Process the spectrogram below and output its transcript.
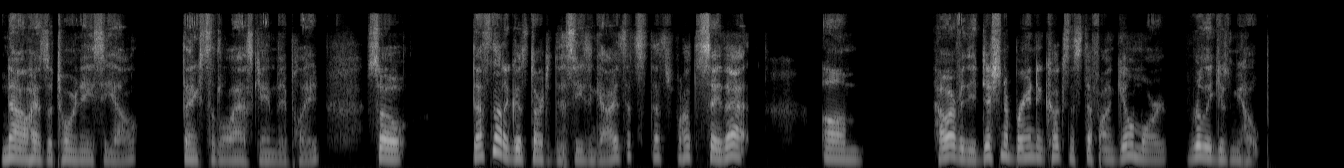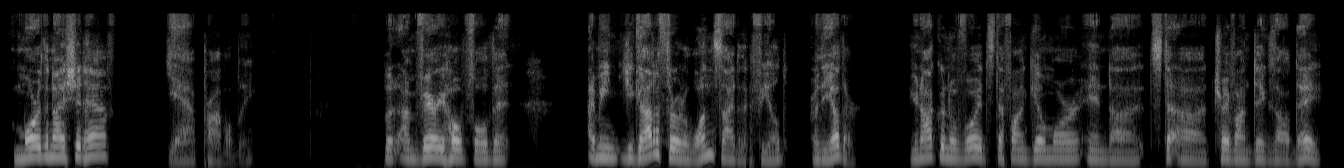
now has a torn ACL, thanks to the last game they played. So that's not a good start to the season, guys. That's that's I have to say that. Um, however, the addition of Brandin Cooks and Stephon Gilmore really gives me hope. More than I should have, yeah, probably. But I'm very hopeful that. I mean, you got to throw to one side of the field or the other. You're not going to avoid Stephon Gilmore and uh, Ste- uh, Trevon Diggs all day.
